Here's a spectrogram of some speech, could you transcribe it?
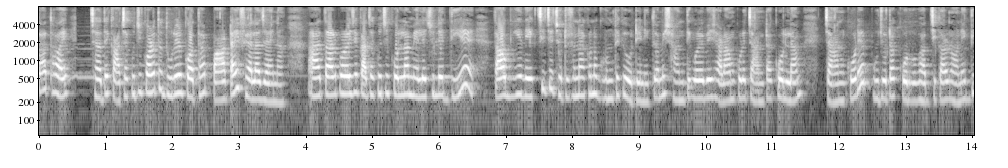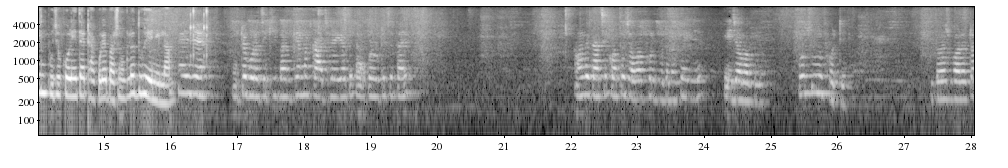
তাত হয়, ছাদে কাচাকুচি করা তো দূরের কথা, পাটাই ফেলা যায় না। আর তারপরে যে কাচাকুচি করলাম মেলে চুলে দিয়ে, তাও গিয়ে দেখছি যে ছোটো সোনা এখনও ঘুম থেকে ওঠেনি। তো আমি শান্তি করে বেশ আরাম করে চানটা করলাম। চান করে পুজোটা করব ভাবছি, কারণ অনেক দিন পুজো করিনি, তাই ঠাকুরের বাসনগুলো ধুয়ে নিলাম। এই যে উঠে পড়েছে কি ভাগ্যে আমার কাজ হয়ে গেছে, তারপর উঠেছে তাই। আমাদের গাছে কত জবা ফুল ফোটে দেখো, এই যে, এই জবাগুলো। প্রচুর ফোটে। দশ বারোটা,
